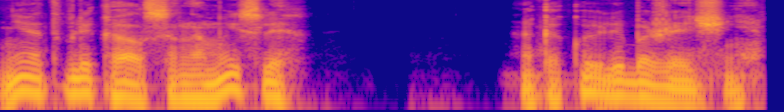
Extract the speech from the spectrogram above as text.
не отвлекался на мысли о какой-либо женщине.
